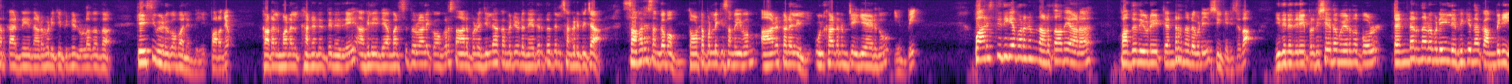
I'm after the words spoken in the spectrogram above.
സർക്കാരിന്റെ നടപടിക്ക് പിന്നിലുള്ളതെന്ന് കെ സി വേണുഗോപാൽ എം പറഞ്ഞു. കടൽ മണൽ ഖനനത്തിനെതിരെ അഖിലേന്ത്യാ മത്സ്യത്തൊഴിലാളി കോൺഗ്രസ് ആലപ്പുഴ ജില്ലാ കമ്മിറ്റിയുടെ നേതൃത്വത്തിൽ സംഘടിപ്പിച്ച സമരസംഗമം തോട്ടപ്പള്ളിക്ക് സമീപം ആഴക്കടലിൽ ഉദ്ഘാടനം ചെയ്യുകയായിരുന്നു എം പി. പാരിസ്ഥിതിക പഠനം നടത്താതെയാണ് പദ്ധതിയുടെ ടെൻഡർ നടപടി സ്വീകരിച്ചത്. ഇതിനെതിരെ പ്രതിഷേധമുയർന്നപ്പോൾ ടെൻഡർ നടപടി ലഭിക്കുന്ന കമ്പനി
